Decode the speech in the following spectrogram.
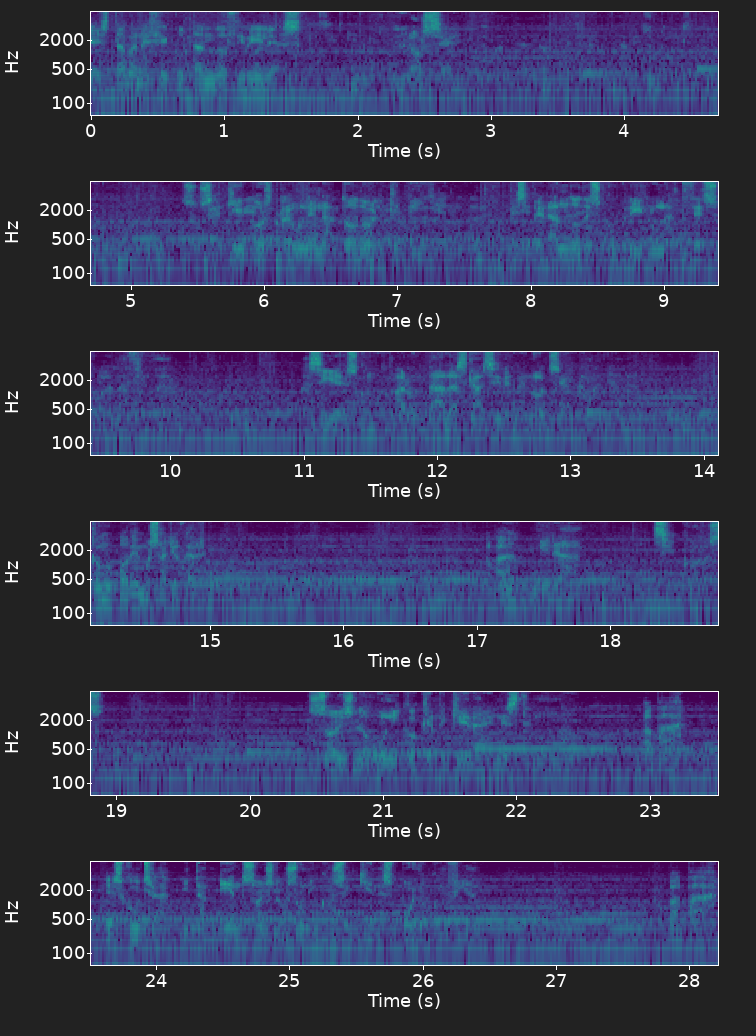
estaban ejecutando civiles. Lo sé. Sus equipos reúnen a todo el que pillen, esperando descubrir un acceso a la ciudad. Así es como tomaron Dallas casi de la noche a la mañana. ¿Cómo podemos ayudar? Papá, Mirad, chicos. Sois lo único que me queda en este mundo. papá, escucha. Y también sois los únicos en quienes puedo confiar. Papá,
